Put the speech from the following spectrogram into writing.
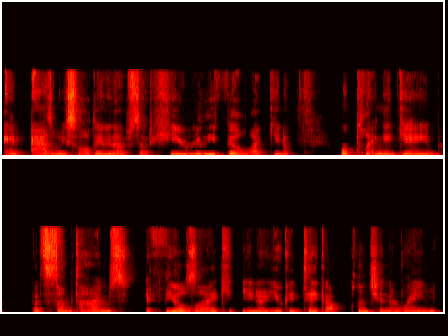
And as we saw at the end of the episode, he really feel like, you know, we're playing a game but sometimes it feels like you know you can take a punch in the ring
